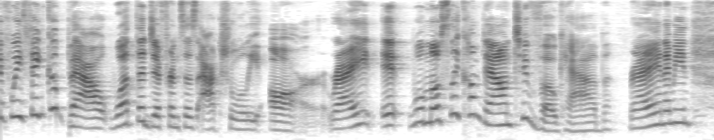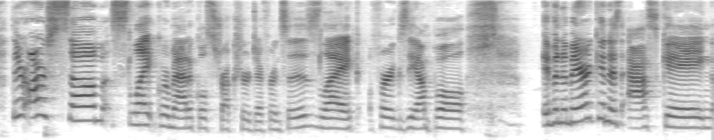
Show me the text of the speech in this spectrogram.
If we think about what the differences actually are, right, it will mostly come down to vocab, right? I mean, there are some slight grammatical structure differences. Like, for example, if an American is asking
